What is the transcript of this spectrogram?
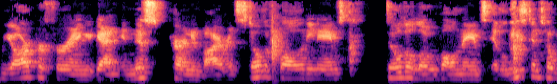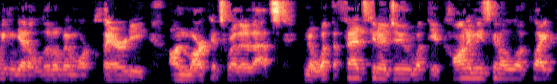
we are preferring again in this current environment still the quality names, still the low vol names, at least until we can get a little bit more clarity on markets, whether that's you know what the Fed's going to do, what the economy is going to look like.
